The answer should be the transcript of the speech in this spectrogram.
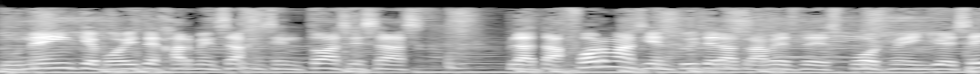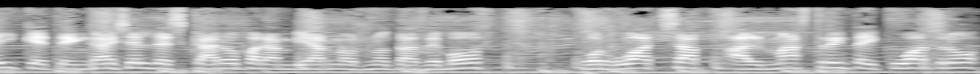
TuneIn, que podéis dejar mensajes en todas esas plataformas y en Twitter a través de Sportsman USA, que tengáis el descaro para enviarnos notas de voz por WhatsApp al más 34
